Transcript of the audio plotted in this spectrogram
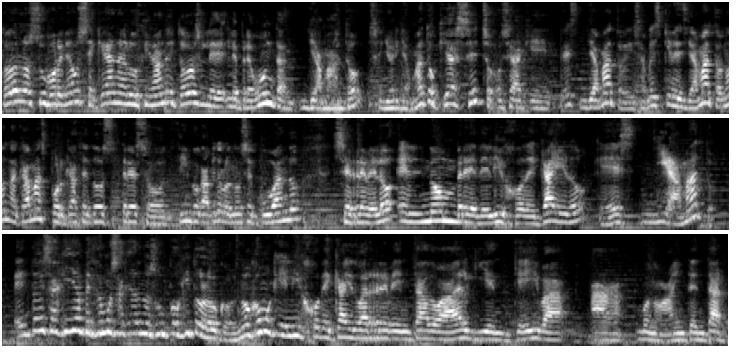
Todos los subordinados se quedan alucinando y todos le, preguntan, ¿Yamato? Señor Yamato, ¿qué has hecho? O sea que es Yamato, y sabéis quién es Yamato, ¿no? Nakamas, porque hace dos, tres o cinco capítulos, no sé cuándo, se reveló el nombre del hijo de Kaido, que es Yamato. Entonces aquí ya empezamos a quedarnos un poquito locos, ¿no? Como que el hijo de Kaido ha reventado a alguien que iba a, bueno, a intentar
